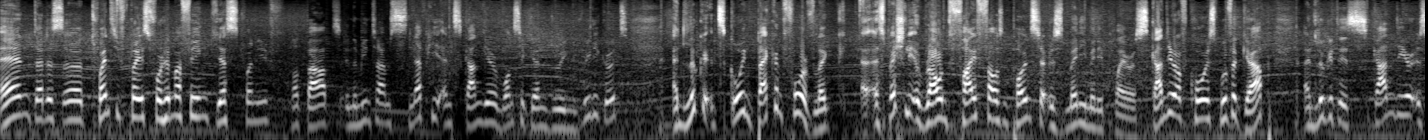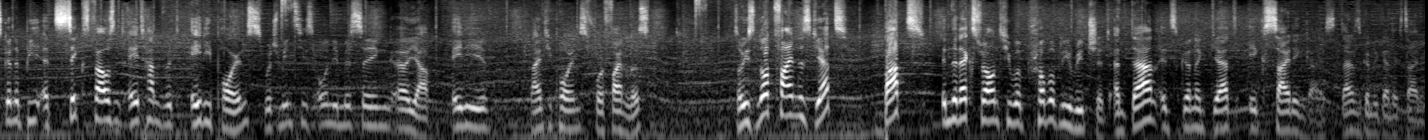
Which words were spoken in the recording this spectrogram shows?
And that is a 20th place for him, I think. Yes, 20th. Not bad. In the meantime, Snappy and Skandir once again doing really good. And look, it's going back and forth. Like, especially around 5,000 points, there is many, many players. Skandir, of course, with a gap. And look at this. Skandir is going to be at 6,880 points, which means he's only missing, uh, yeah, 80, 90 points for finalist. So he's not finalist yet, but in the next round, he will probably reach it. And then it's going to get exciting, guys. Then it's going to get exciting.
